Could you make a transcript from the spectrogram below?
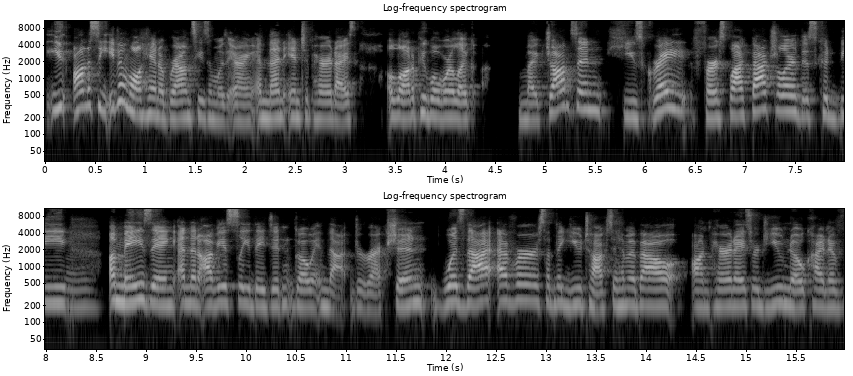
E- honestly, even while Hannah Brown season was airing and then into Paradise, a lot of people were like, Mike Johnson, he's great. First Black Bachelor. This could be mm-hmm. amazing. And then obviously they didn't go in that direction. Was that ever something you talked to him about on Paradise, or do you know kind of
